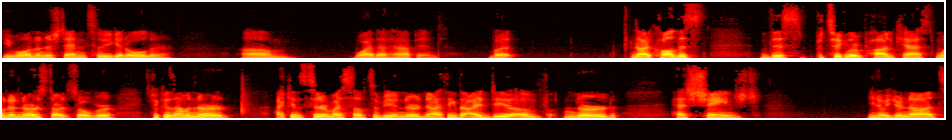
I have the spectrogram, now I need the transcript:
you won't understand until you get older, um, why that happened. But now I call this, this particular podcast, When a Nerd Starts Over, it's because I'm a nerd. I consider myself to be a nerd. Now I think the idea of nerd has changed you know, you're not,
